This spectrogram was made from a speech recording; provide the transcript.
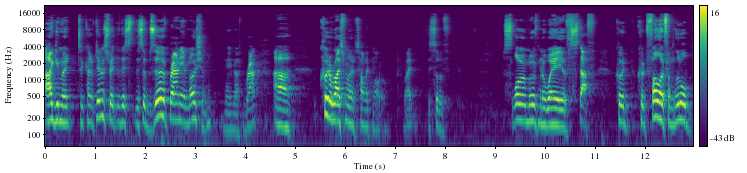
argument to kind of demonstrate that this, this observed Brownian motion, named after Brown, uh, could arise from an atomic model, right? This sort of slow movement away of stuff could, could follow from little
